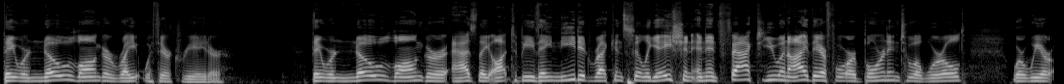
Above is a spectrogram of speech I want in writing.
They were no longer right with their Creator. They were no longer as they ought to be. They needed reconciliation. And in fact, you and I, therefore, are born into a world where we are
